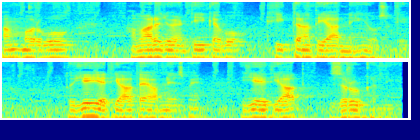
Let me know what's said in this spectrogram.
कम, और वो हमारा जो एंटीक है, वो ठीक तरह तैयार नहीं हो सकेगा। तो यही एहतियात है आपने इसमें, ये एहतियात ज़रूर करनी है।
